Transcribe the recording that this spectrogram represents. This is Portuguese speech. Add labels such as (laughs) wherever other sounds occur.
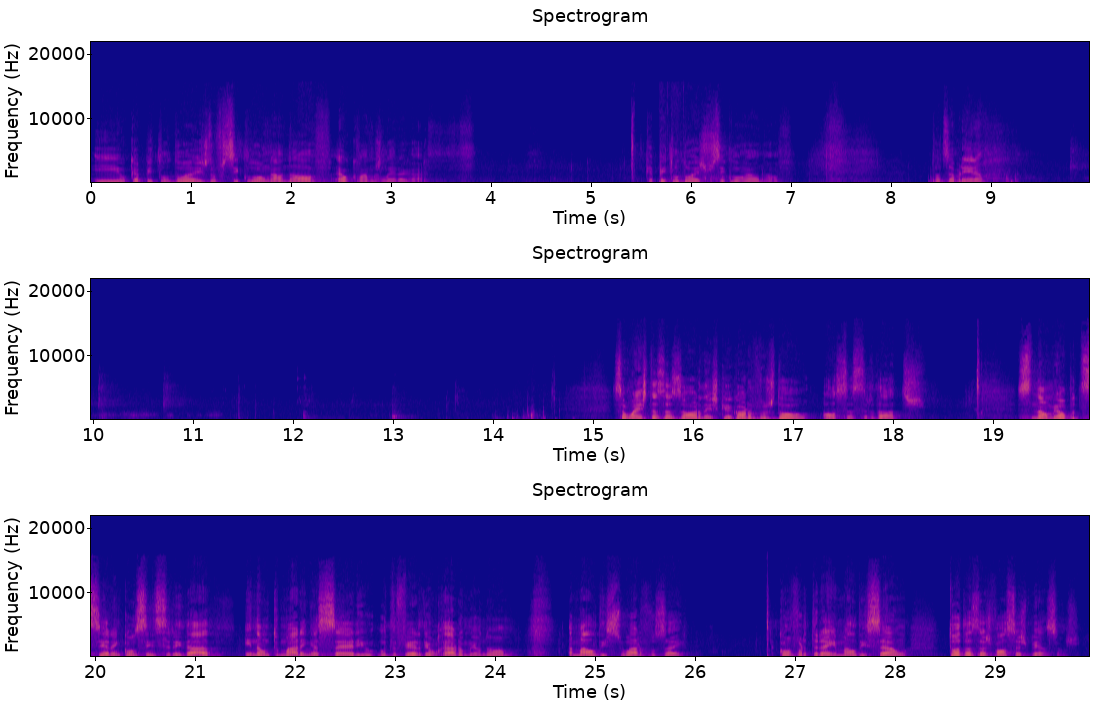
e o capítulo 2, do versículo 1 ao 9, é o que vamos ler agora. Capítulo 2, versículo 1 ao 9. Todos abriram? São estas as ordens que agora vos dou, ó sacerdotes. Se não me obedecerem com sinceridade e não tomarem a sério o dever de honrar o meu nome, amaldiçoar-vos-ei. Converterei em maldição todas as vossas bênçãos.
